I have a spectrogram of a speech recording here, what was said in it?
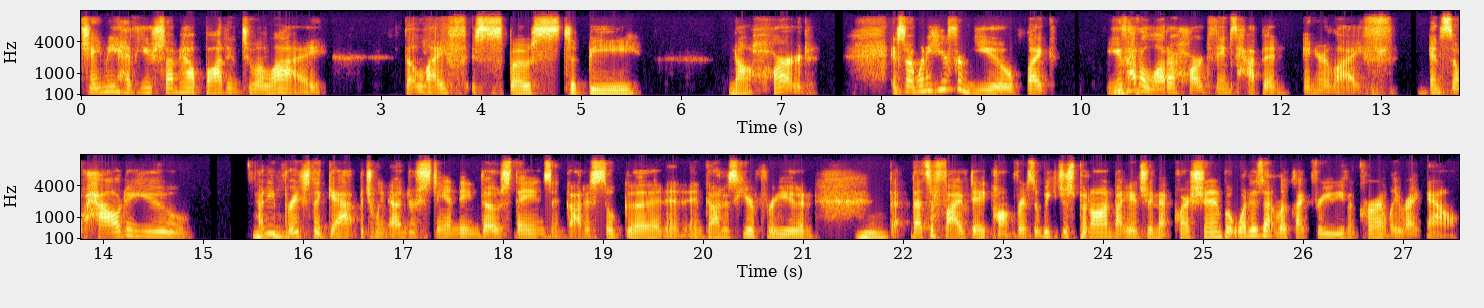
Jamie, have you somehow bought into a lie that life is supposed to be not hard. And so I want to hear from you. Like, you've mm-hmm. had a lot of hard things happen in your life. And so, how do you? How do you mm-hmm. bridge the gap between understanding those things and God is so good and, and God is here for you? And mm-hmm. that, that's a five day conference that we could just put on by answering that question. But what does that look like for you even currently right now?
